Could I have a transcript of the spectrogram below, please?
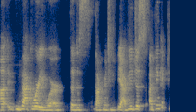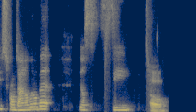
uh, back where you were, the dis- documentation. Yeah, if you just, I think if you scroll down a little bit, you'll see, Oh,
